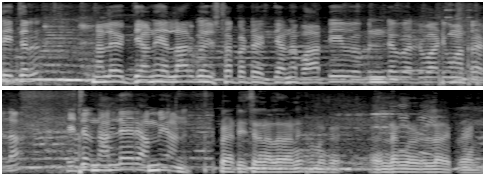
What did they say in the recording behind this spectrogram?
ടീച്ചർ നല്ല വ്യക്തിയാണ് എല്ലാവർക്കും ഇഷ്ടപ്പെട്ട വ്യക്തിയാണ്. പാർട്ടിന്റെ പരിപാടി മാത്രമല്ല ടീച്ചർ നല്ലൊരു അമ്മയാണ്. ടീച്ചർ നല്ലതാണ് നമുക്ക് എല്ലാം എല്ലാ അഭിപ്രായമാണ്.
